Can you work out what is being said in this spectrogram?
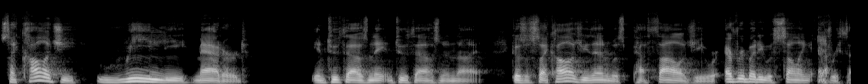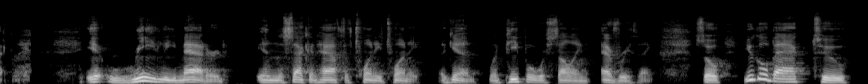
psychology really mattered in 2008 and 2009 because the psychology then was pathology where everybody was selling yeah. everything. It really mattered in the second half of 2020, again, when people were selling everything. So you go back to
